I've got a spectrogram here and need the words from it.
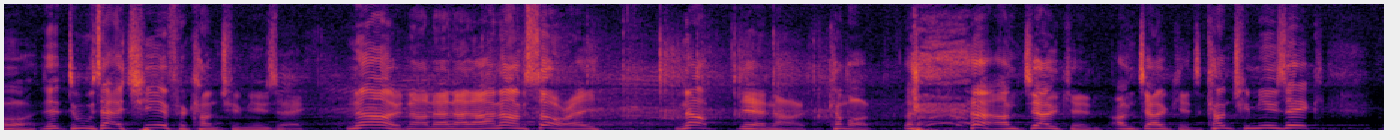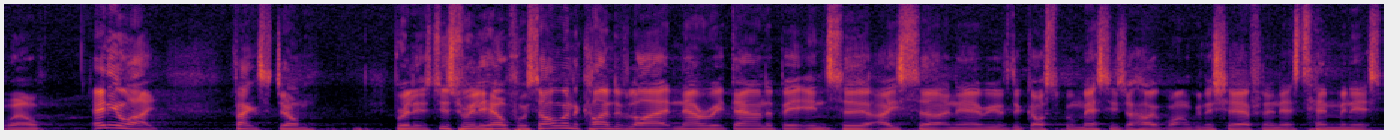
oh, was that a cheer for country music? No, no, no, no, no, no. I'm sorry. No, yeah, no. Come on. I'm joking. I'm joking. Country music. Well, anyway, thanks, John. Brilliant. It's just really helpful. So I want to kind of like narrow it down a bit into a certain area of the gospel message. I hope what I'm going to share for the next 10 minutes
